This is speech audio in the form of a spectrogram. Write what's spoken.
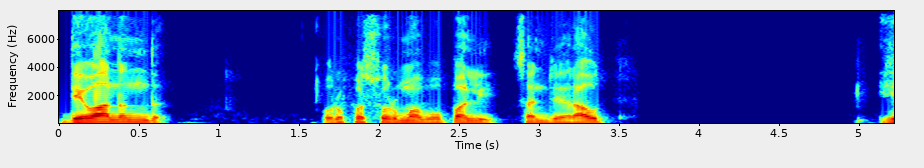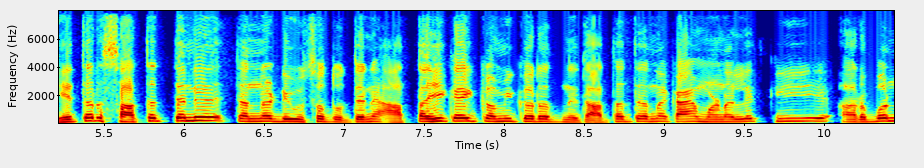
देवानंद उर्फ सुरमा भोपाली संजय राऊत. हे तर सातत्याने त्यांना दिवसत होते आणि आताही काही कमी करत नाहीत. आता त्यांना काय म्हणाले की अर्बन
